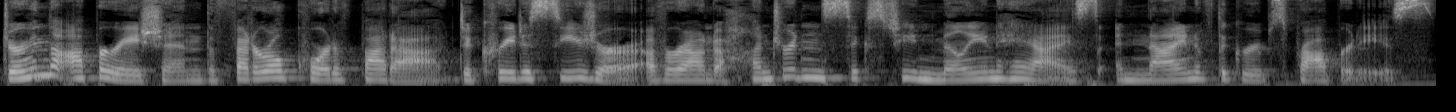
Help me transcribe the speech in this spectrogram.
During the operation, the Federal Court of Pará decreed a seizure of around 116 million reais and nine of the group's properties.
